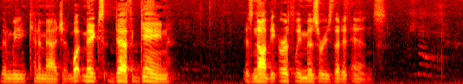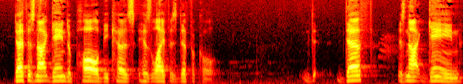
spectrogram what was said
than we can imagine. What makes death gain is not the earthly miseries that it ends. Death is not gain to Paul because his life is difficult. D- death is not gain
